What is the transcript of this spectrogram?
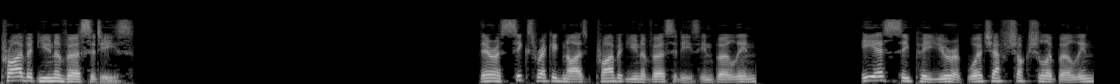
Private universities. There are six recognized private universities in Berlin ESCP Europe Wirtschaftshochschule Berlin.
